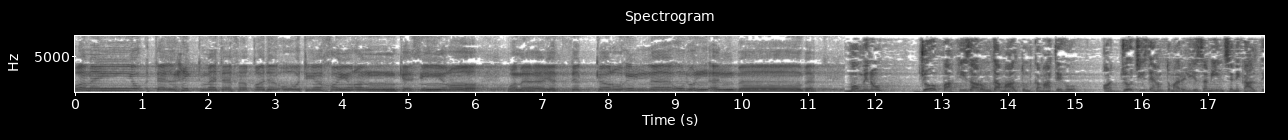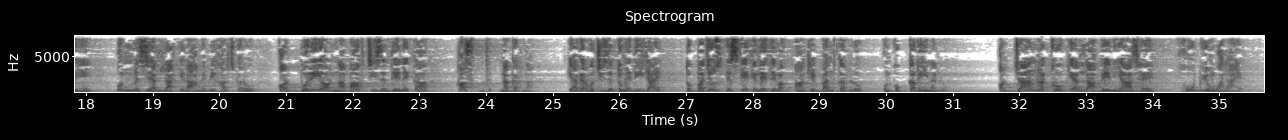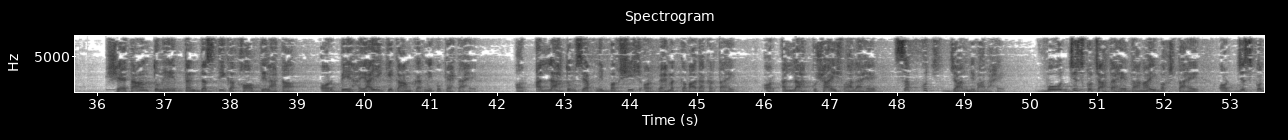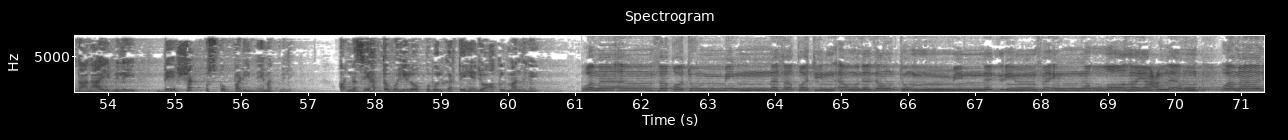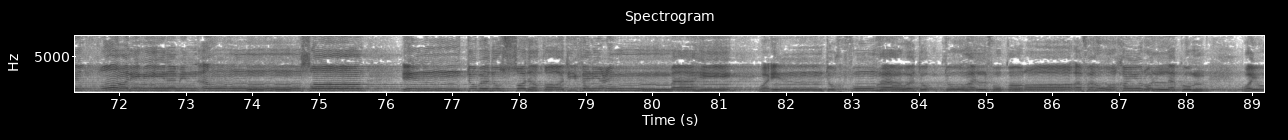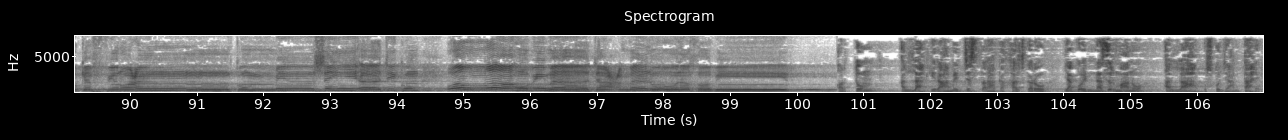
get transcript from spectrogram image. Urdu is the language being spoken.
ومن يؤت الحكمة فقد أوتي خيرا كثيرا وما يذكر إلا أولو الألباب مومنو، جو پاکیزہ اور عمدہ مال تم کماتے ہو اور جو چیزیں ہم تمہارے لیے زمین سے نکالتے ہیں، ان میں سے اللہ کی راہ میں بھی خرچ کرو اور بری اور ناپاک چیزیں دینے کا قصد نہ کرنا کہ اگر وہ چیزیں تمہیں دی جائیں تو بجز اس کے کہ لیتے وقت آنکھیں بند کر لو ان کو کبھی نہ لو۔ اور جان رکھو کہ اللہ بے نیاز ہے، خوبیوں والا ہے۔ شیطان تمہیں تنگ دستی کا خوف دلاتا اور بے حیائی کے کام کرنے کو کہتا ہے۔ اور اللہ تم سے اپنی بخشش اور رحمت کا وعدہ کرتا ہے۔ اور اللہ کشائش والا ہے، سب کچھ جاننے والا ہے۔ وہ جس کو چاہتا ہے دانائی بخشتا ہے، اور جس کو دانائی ملی، بے شک اس کو بڑی نعمت ملی۔ اور نصیحت تو وہی لوگ قبول کرتے ہیں جو عقل مند ہیں۔ وما أنفقتم من نفقة أو نذرتم من نذر فإن الله يعلم وما للظالمين من أنصار إن تبدوا الصدقات فنعما هي وإن تخفوها وتؤتوها الفقراء فهو خير لكم ويكفر عنكم من سيئاتكم والله بما تعملون خبير اور تم اللہ کی راہ میں جس طرح کا خرچ کرو یا کوئی نظر مانو، اللہ اس کو جانتا ہے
